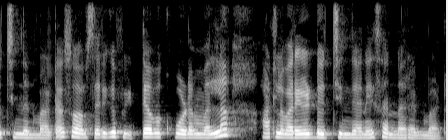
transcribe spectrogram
వచ్చిందనమాట. సో అవి సరిగ్గా ఫిట్ అవ్వకపోవడం వల్ల అట్లా వరిగడ్డ వచ్చింది అనేసి అన్నారనమాట.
